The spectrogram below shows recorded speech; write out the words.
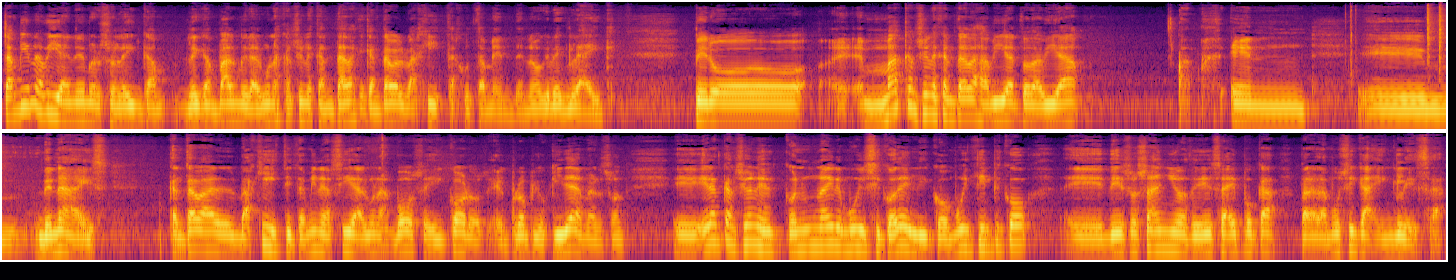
También había en Emerson Lake Palmer algunas canciones cantadas que cantaba el bajista justamente, ¿no? Greg Lake. Pero eh, más canciones cantadas había todavía en eh, The Nice cantaba el bajista y también hacía algunas voces y coros el propio Kid Emerson. Eh, eran canciones con un aire muy psicodélico, muy típico eh, de esos años, de esa época para la música inglesa.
